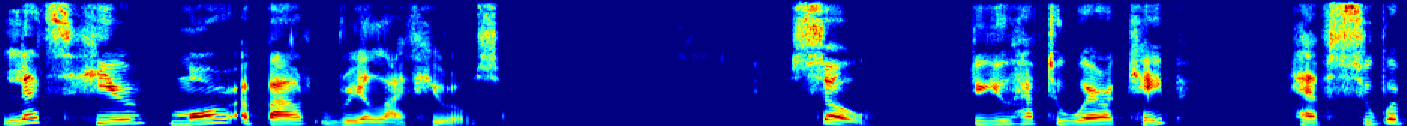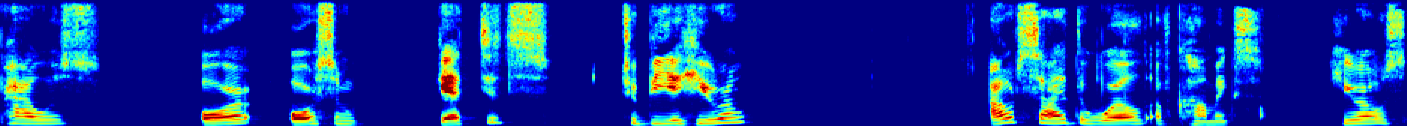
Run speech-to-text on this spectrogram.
Let's hear more about real life heroes. So, do you have to wear a cape, have superpowers, or awesome gadgets to be a hero? Outside the world of comics, heroes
